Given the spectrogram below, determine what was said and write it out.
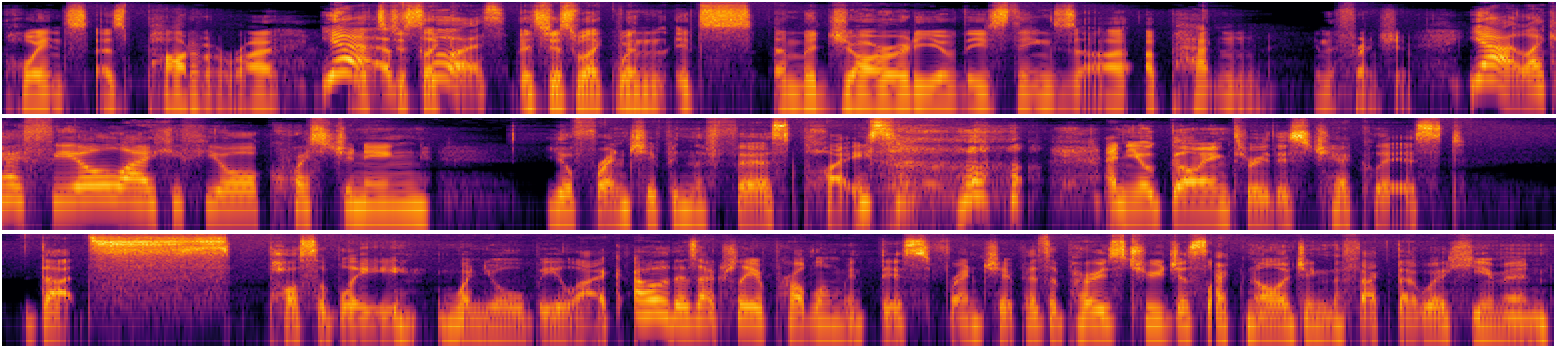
points as part of it, right? Yeah, it's of just course. Like, it's just like when it's a majority of these things are a pattern in the friendship. Yeah, like I feel like if you're questioning your friendship in the first place and you're going through this checklist, that's possibly when you'll be like, oh, there's actually a problem with this friendship, as opposed to just acknowledging the fact that we're human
